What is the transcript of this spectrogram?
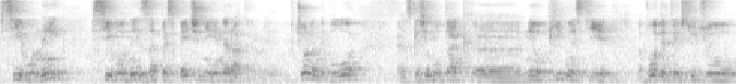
всі вони, всі вони забезпечені генераторами. Вчора не було, е, скажімо так, е, необхідності вводити всю цю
